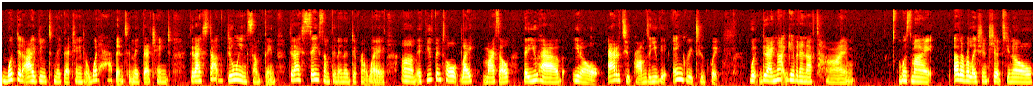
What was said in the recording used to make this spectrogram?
what did I do to make that change? Or what happened to make that change? Did I stop doing something? Did I say something in a different way? Um, if you've been told, like myself, that you have, you know, attitude problems and you get angry too quick, what did I not give it enough time? Was my other relationships, you know,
